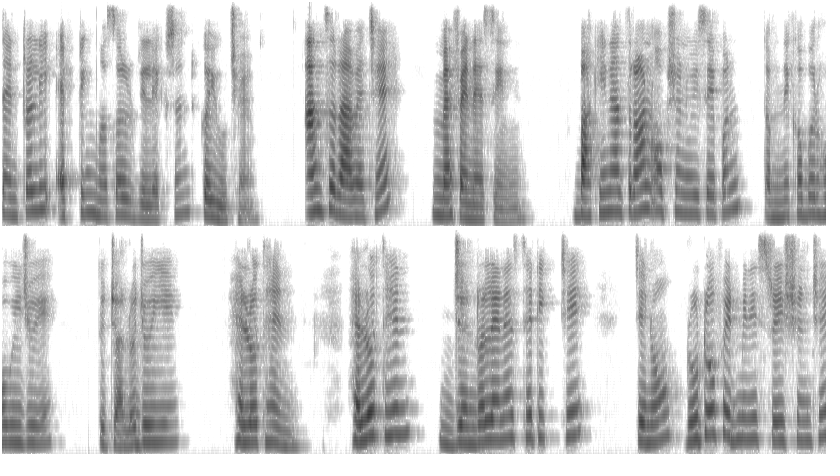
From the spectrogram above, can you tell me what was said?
સેન્ટ્રલી એક્ટિંગ મસલ રિલેક્સન્ટ કયું છે આન્સર આવે છે મેફેનેસિન બાકીના ત્રણ ઓપ્શન વિશે પણ તમને ખબર હોવી જોઈએ? તો ચાલો જોઈએ. હેલોથેન હેલોથેન જનરલ એનેસ્થેટિક છે, જેનો રૂટ ઓફ એડમિનિસ્ટ્રેશન છે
